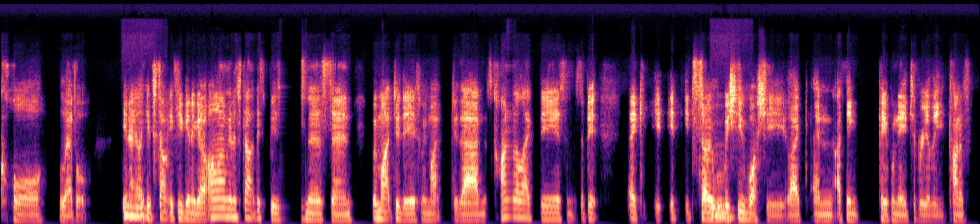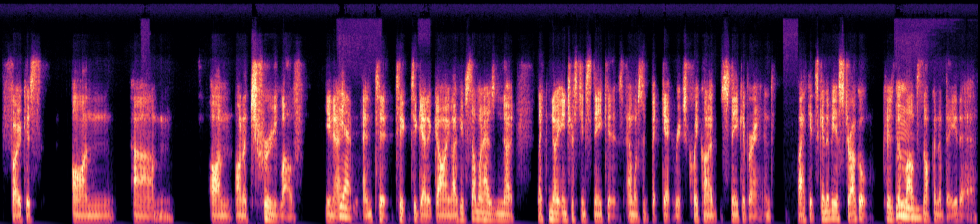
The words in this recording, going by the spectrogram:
core level. You know, mm. like if some if you're going to go, oh, I'm going to start this business and we might do this, we might do that, and it's kind of like this, and it's a bit like it, it it's so mm. wishy-washy like and i think people need to really kind of focus on um on on a true love you know yeah. and to, to to get it going like if someone has no like no interest in sneakers and wants to get rich quick on a sneaker brand like it's going to be a struggle because the mm. love's not going to be there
